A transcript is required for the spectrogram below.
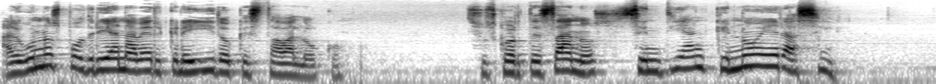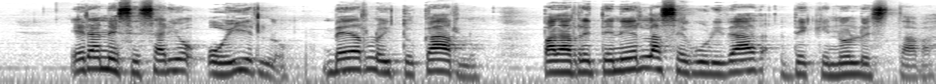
Algunos podrían haber creído que estaba loco. Sus cortesanos sentían que no era así. Era necesario oírlo, verlo y tocarlo para retener la seguridad de que no lo estaba.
